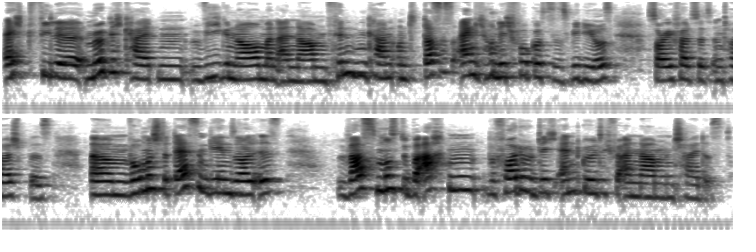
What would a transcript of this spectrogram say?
echt viele Möglichkeiten, wie genau man einen Namen finden kann. Und das ist eigentlich auch nicht Fokus des Videos. Sorry, falls du jetzt enttäuscht bist. Ähm, worum es stattdessen gehen soll, ist, was musst du beachten, bevor du dich endgültig für einen Namen entscheidest.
